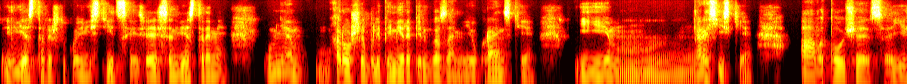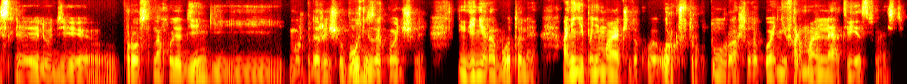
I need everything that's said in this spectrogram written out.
инвесторы, что такое инвестиции, связи с инвесторами. У меня хорошие были примеры перед глазами, и украинские, и российские. А вот получается, если люди просто находят деньги и, может быть, даже еще вуз не закончили, нигде не работали, они не понимают, что такое оргструктура, что такое неформальная ответственность.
